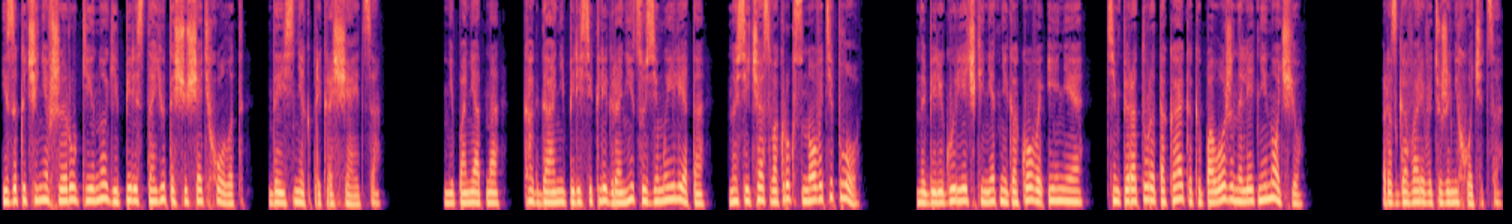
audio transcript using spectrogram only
и закоченевшие руки и ноги перестают ощущать холод, да и снег прекращается. Непонятно, когда они пересекли границу зимы и лета, но сейчас вокруг снова тепло. На берегу речки нет никакого иния, температура такая, как и положено летней ночью. Разговаривать уже не хочется.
